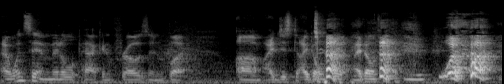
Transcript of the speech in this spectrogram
I wouldn't say I'm middle of pack and frozen, but um, I just I don't think, I don't think What?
